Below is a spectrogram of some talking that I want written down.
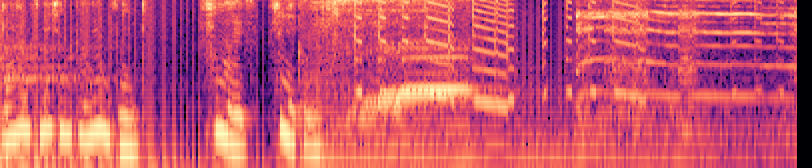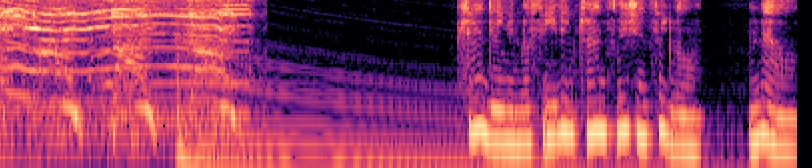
Transmission commencement. Five seconds. Sending and receiving transmission signal. Yup.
